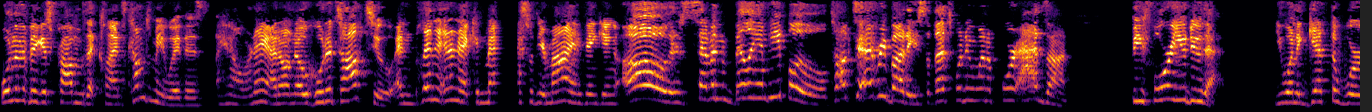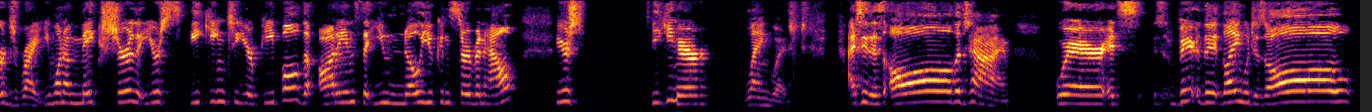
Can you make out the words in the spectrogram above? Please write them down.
one of the biggest problems that clients come to me with is, you know, Renee, I don't know who to talk to. And Planet Internet can mess with your mind thinking, oh, there's 7 billion people. Talk to everybody. So that's when you want to pour ads on. Before you do that, you want to get the words right. You want to make sure that you're speaking to your people, the audience that you know you can serve and help. You're speaking their language. I see this all the time where it's, it's very, the language is all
